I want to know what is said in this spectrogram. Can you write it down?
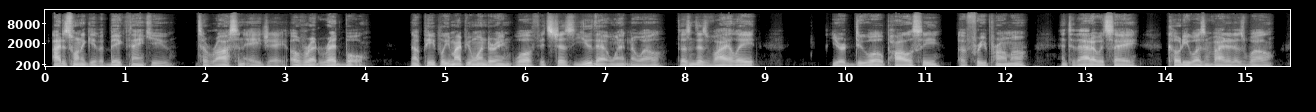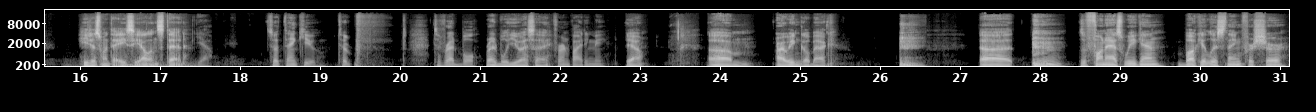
I just want to give a big thank you to Ross and AJ over at Red Bull. Now, people, you might be wondering, well, if it's just you that went, Noel, doesn't this violate your duo policy of free promo? And to that, I would say Cody was invited as well. He just went to ACL instead. Yeah. So, thank you to to Red Bull Red Bull USA. for inviting me. Yeah. Um. All right, we can go back. uh, it was a fun ass weekend. Bucket list thing for sure.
